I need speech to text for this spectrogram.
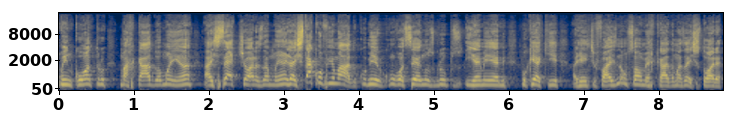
O encontro marcado amanhã, às 7 horas da manhã, já está confirmado comigo, com você, nos grupos IMM, porque aqui a gente faz não só o mercado, mas a história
